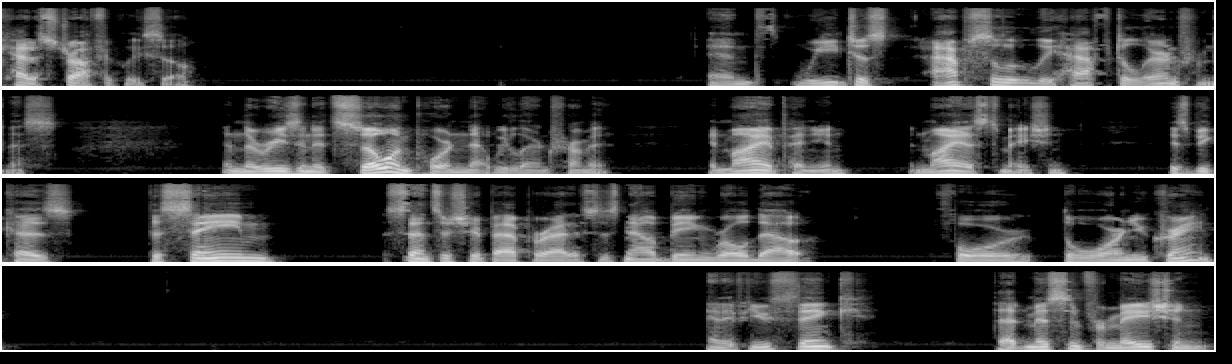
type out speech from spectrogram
catastrophically so. And we just absolutely have to learn from this. And the reason it's so important that we learn from it, in my opinion, in my estimation, is because the same censorship apparatus is now being rolled out for the war in Ukraine. And if you think that misinformation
